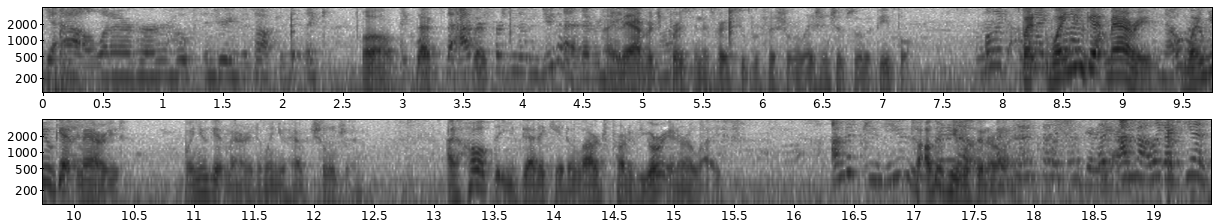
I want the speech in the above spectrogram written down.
yeah, Al, what are her hopes and dreams and thoughts? Like, Well, like that's the average that- person doesn't do that every day. I mean, the average person has very superficial relationships with other people. Mm-hmm. Well, like, But I- when you get married, them to know when you get married, when you get married and when you have children, I hope that you dedicate a large part of your inner life I'm just confused. to other No, people's no. inner I life. think what she's getting Like at- I'm not like I can't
